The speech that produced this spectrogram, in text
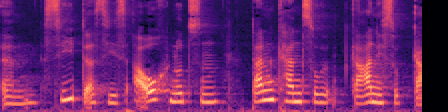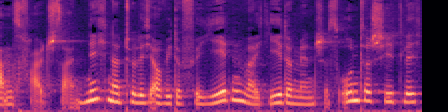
ähm, sieht, dass sie es auch nutzen, dann kann es so gar nicht so ganz falsch sein. Nicht natürlich auch wieder für jeden, weil jeder Mensch ist unterschiedlich,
